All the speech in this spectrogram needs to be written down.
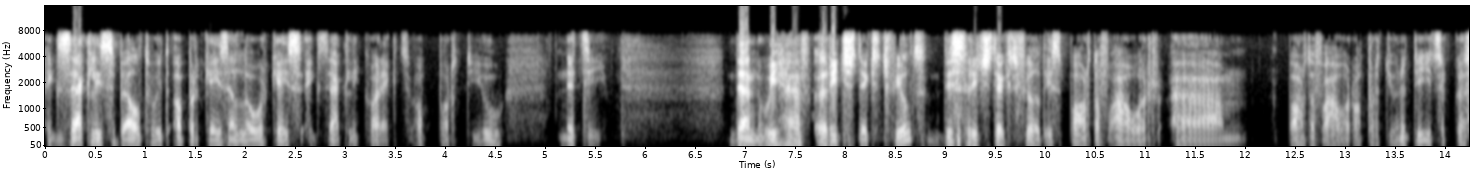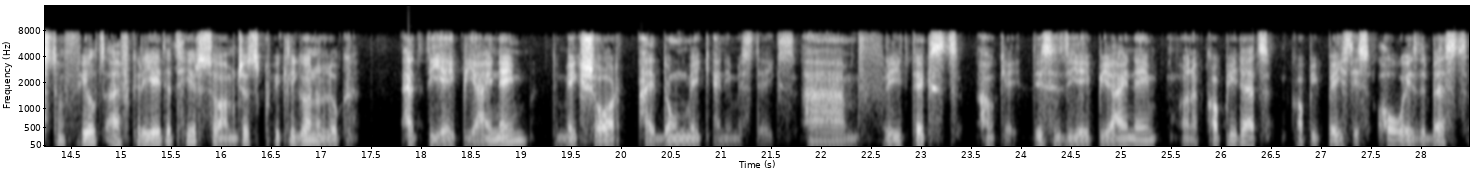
exactly spelled with uppercase and lowercase exactly correct. Opportunity. Then we have a rich text field. This rich text field is part of our um, part of our opportunity. It's a custom field I've created here. So I'm just quickly going to look at the API name to make sure I don't make any mistakes. Um, free text. Okay, this is the API name. I'm going to copy that. Copy paste is always the best.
